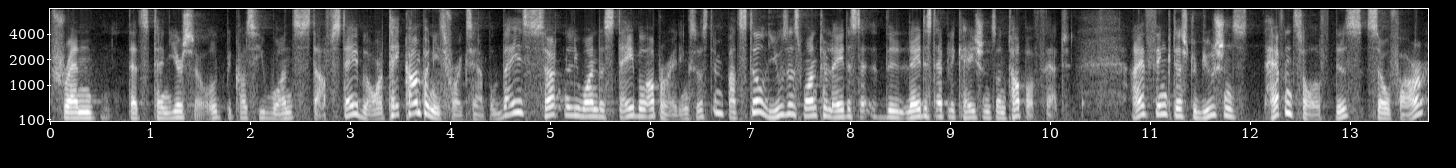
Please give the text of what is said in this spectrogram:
friend that's 10 years old because he wants stuff stable. Or take companies, for example. They certainly want a stable operating system, but still users want latest, the latest applications on top of that. I think distributions haven't solved this so far,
